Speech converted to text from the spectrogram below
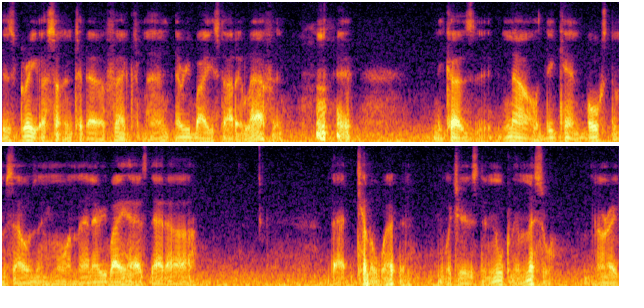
is great or something to that effect, man. Everybody started laughing. because now they can't boast themselves anymore, man. Everybody has that uh that killer weapon, which is the nuclear missile. All right,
